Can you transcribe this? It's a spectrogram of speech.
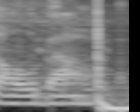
all about.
